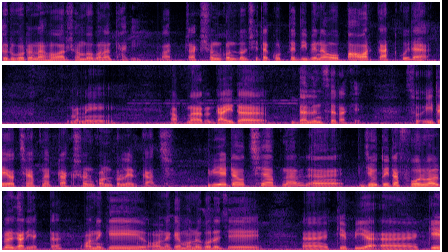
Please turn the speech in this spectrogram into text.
দুর্ঘটনা হওয়ার সম্ভাবনা থাকে। বা ট্রাকশন কন্ট্রোল সেটা করতে দিবে না, ও পাওয়ার কাট কইরা মানে আপনার গাড়িটা ব্যালেন্সে রাখে। সো এটাই হচ্ছে আপনার ট্রাকশন কন্ট্রোলের কাজ। এটা হচ্ছে আপনার যেহেতু এটা ফোর ভালভের গাড়ি একটা, অনেকে অনেকে মনে করে যে কেপি কে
